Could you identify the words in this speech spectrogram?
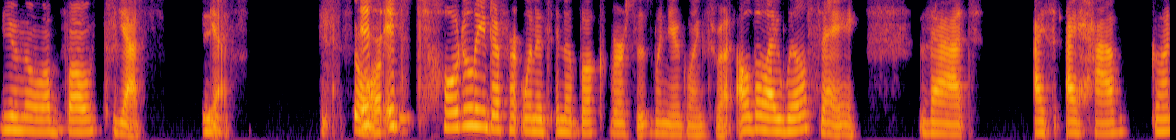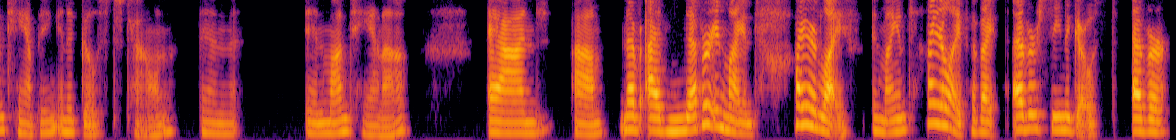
you know, about yes, yes. It's it's totally different when it's in a book versus when you're going through it. Although I will say that I I have gone camping in a ghost town in in Montana, and um, never I've never in my entire life in my entire life have I ever seen a ghost ever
